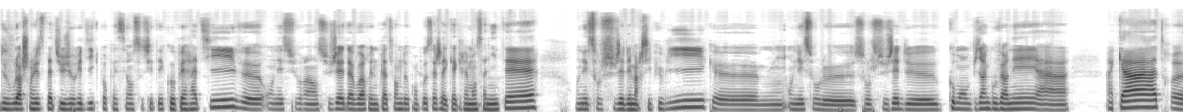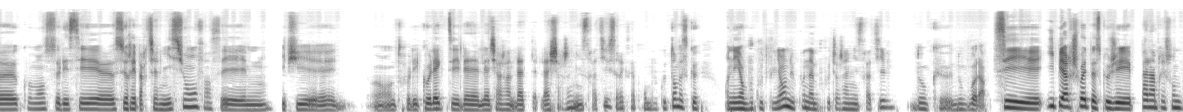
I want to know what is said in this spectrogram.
de vouloir changer de statut juridique pour passer en société coopérative. Euh, on est sur un sujet d'avoir une plateforme de compostage avec agrément sanitaire. On est sur le sujet des marchés publics. Euh, on est sur le sur le sujet de comment bien gouverner à à quatre, euh, comment se laisser se répartir les missions. Enfin, c'est et puis entre les collectes et la, charge, la, charge administrative, c'est vrai que ça prend beaucoup de temps parce que en ayant beaucoup de clients, du coup, on a beaucoup de charges administratives. Donc, euh, donc voilà. C'est hyper chouette parce que j'ai pas l'impression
